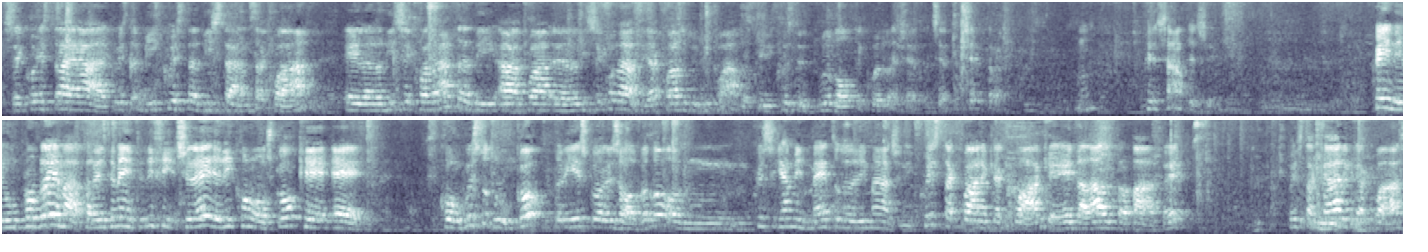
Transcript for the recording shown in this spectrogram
se questa è A e questa è B, questa distanza qua è la radice quadrata di A, quadro, la radice quadrata di A quadro più B quadro, quindi questo è due volte quello, eccetera, eccetera, eccetera. Mm? Pensateci. Quindi un problema apparentemente difficile, riconosco che è, con questo trucco riesco a risolverlo, mm, questo si chiama il metodo delle immagini. Questa carica qua, che è dall'altra parte, questa carica qua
